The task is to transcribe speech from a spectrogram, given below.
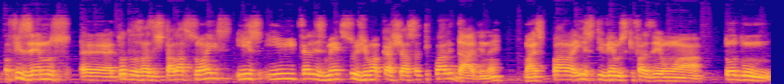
Então, Fizemos é, todas as instalações e, e, infelizmente, surgiu uma cachaça de qualidade, né? Mas, para isso, tivemos que fazer uma, todo um-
